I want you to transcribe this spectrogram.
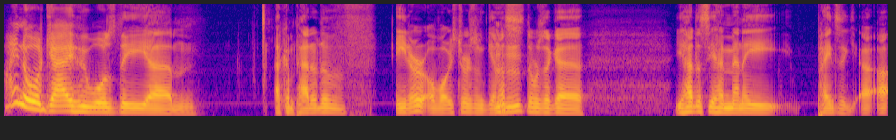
I know a guy who was the um, a competitive eater of oysters and Guinness. Mm-hmm. There was like a you had to see how many pints of uh, uh,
